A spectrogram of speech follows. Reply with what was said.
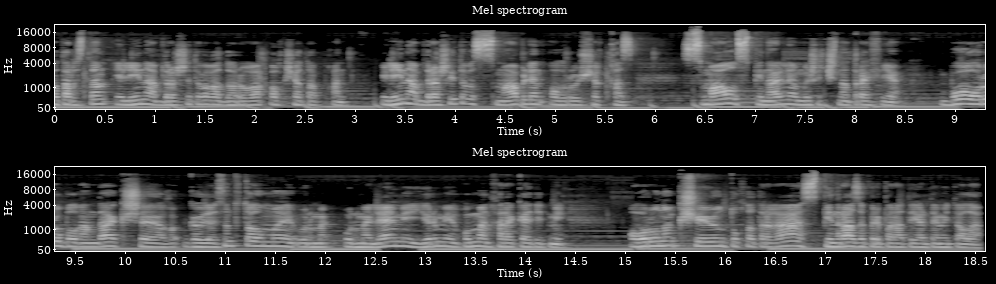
Татарстан Элина Абдрашитовага даруга акча тапкан. Элина Абдрашитова СМА белән авыручы кыз. СМА ул спинальная мышечная атрофия. Бу авыру булганда кеше гәүдәсен тота алмый, үрмәләми, йөрми, гомумән хәрәкәт итми. Ауруның күчәюен туктатырга спинраза препараты ярдәм итә ала.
